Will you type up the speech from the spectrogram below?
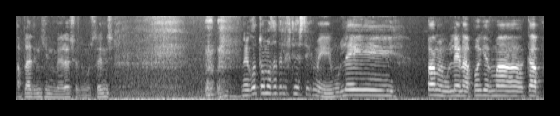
απλά την είχε ενημερώσει ο Δημοσθένης. Εγώ το έμαθα τελευταία στιγμή. Μου λέει, πάμε μου λέει ένα απόγευμα κάπου.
